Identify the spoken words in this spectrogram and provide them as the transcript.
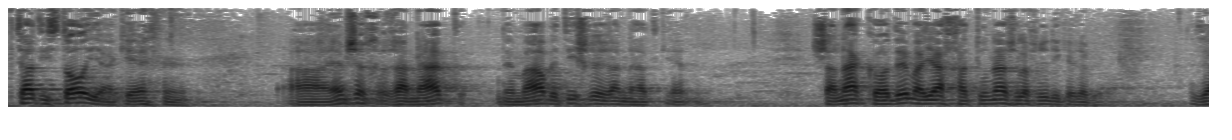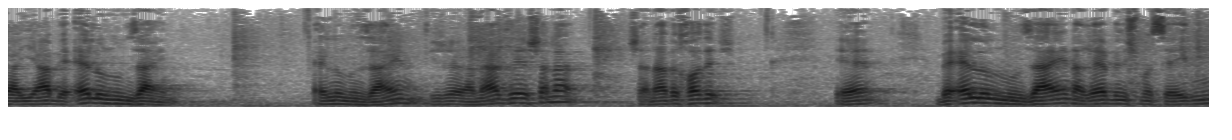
קצת היסטוריה, כן? ההמשך רנת, נאמר בתשרי רנת, כן? שנה קודם היה חתונה של הפרידיקי רבי. זה היה באלול נ"ז. אלול נ"ז, תשרי רנת זה שנה, שנה וחודש. כן? באלול נ"ז הרב נשמוסיידן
